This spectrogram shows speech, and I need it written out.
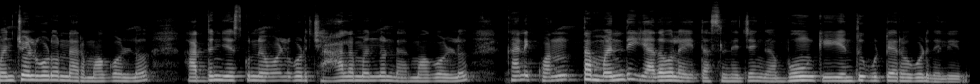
మంచోళ్ళు కూడా ఉన్నారు మగోళ్ళు. అర్థం చేసుకునే వాళ్ళు కూడా చాలామంది ఉన్నారు మగోళ్ళు. కానీ కొంతమంది ఎదవలు అయితే అసలు నిజంగా భూమికి ఎందుకు పుట్టారో కూడా తెలియదు.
